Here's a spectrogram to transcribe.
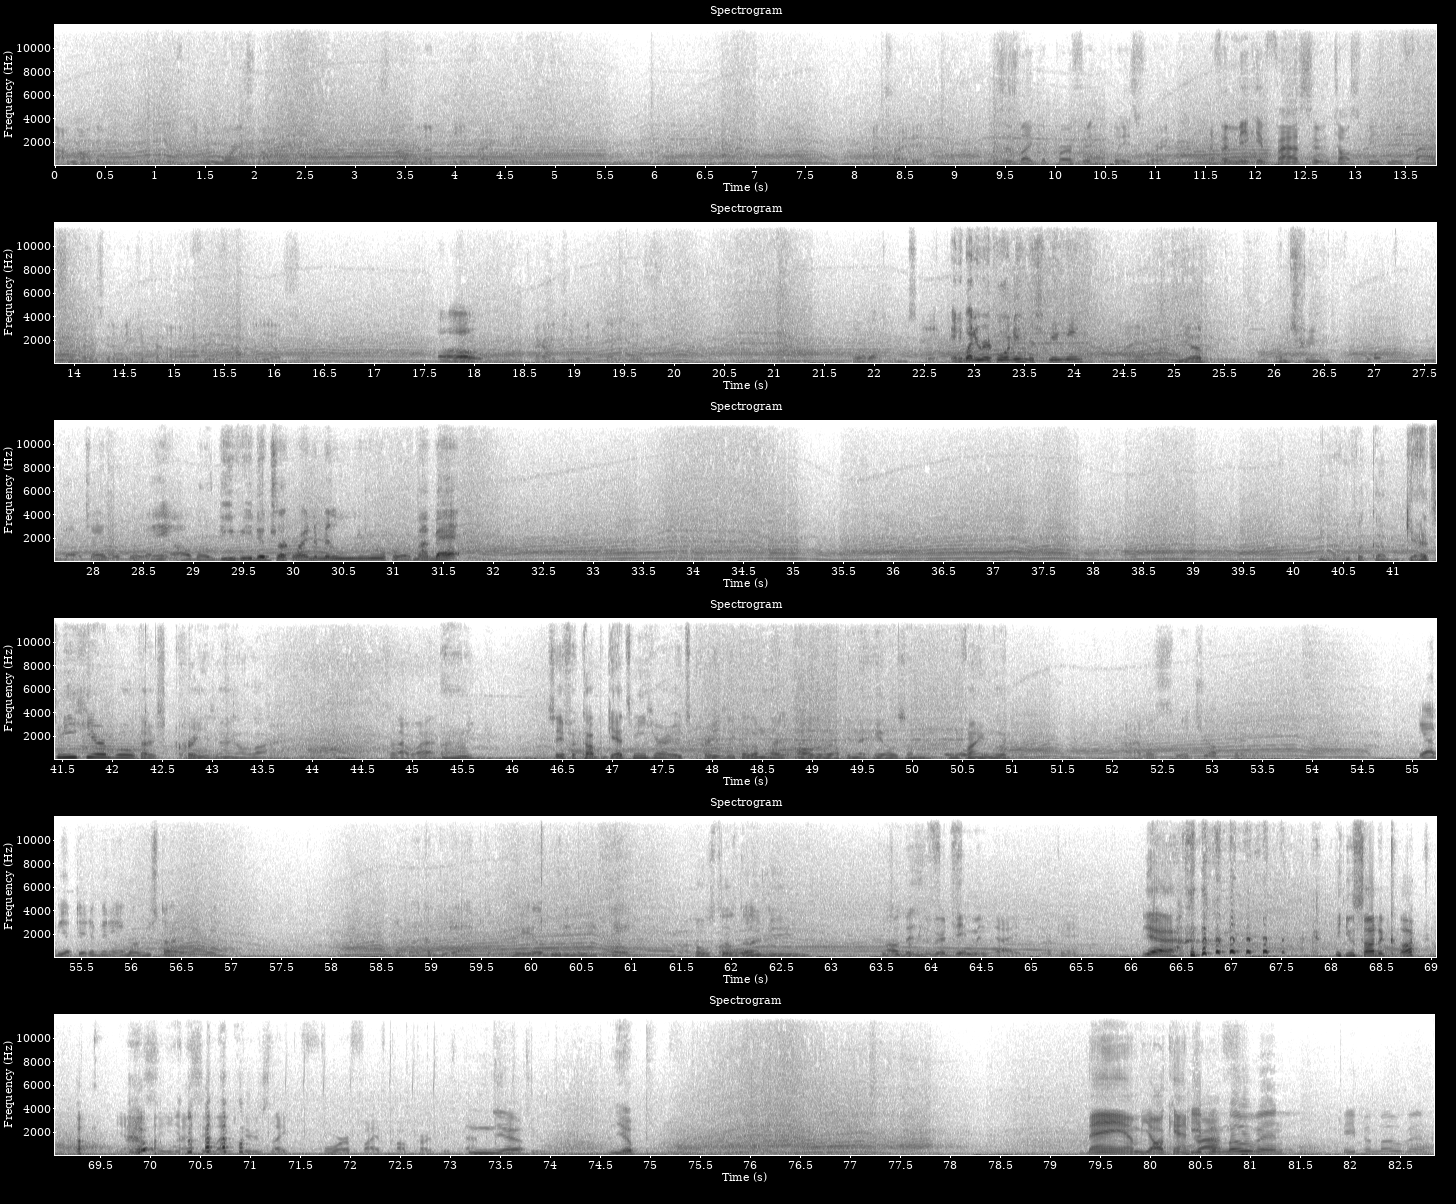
I'm not gonna make any of this anymore. It's not gonna. It's not gonna be very good. I tried it. This is like the perfect place for it. And if I make it faster, the top speed's gonna be fast, and then it's gonna make it kind of unfair for everybody else. So Oh. I gotta keep it like this. Hold on. Anybody recording or streaming? I am. Yep. I'm streaming. Yeah, try to record. Hey, I almost DV the truck right in the middle of the record. My bad. Nah, if a cop gets me here, bro, that is crazy. I ain't gonna lie. So that what? Um, so if a cop gets me here, it's crazy because I'm like all the way up in the hills on in Vinewood. Alright, let's meet you up there then. Yeah, I'll be up there in a minute. I'm gonna restart real quick. Yeah, my computer acting real booty booty today. Postal's gonna be. Oh, this gonna is be- where Damon died. Okay. Yeah. you saw the car? Yeah, I see. Like there's like four or five cop cars. This Mm, yeah. Too. Yep. Damn, y'all can't Keep drive. it moving. Keep it moving.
